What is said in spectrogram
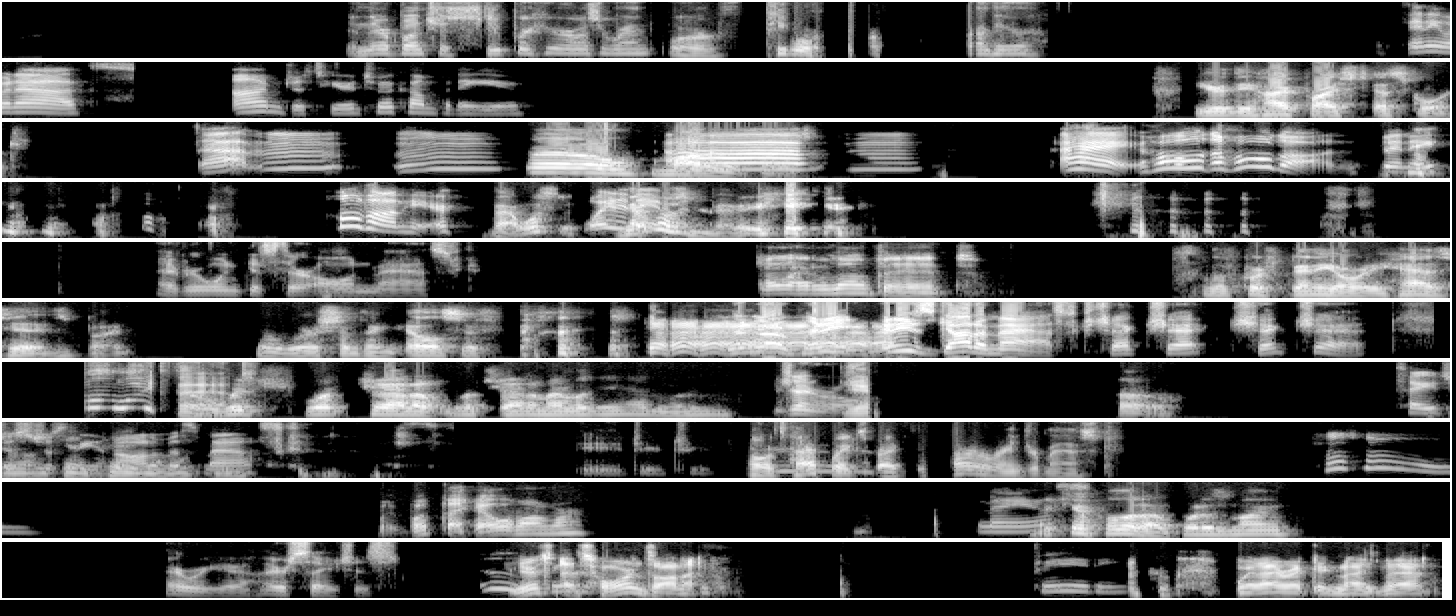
And there are a bunch of superheroes around, or people around here. If anyone asks, I'm just here to accompany you. You're the high priced escort. Uh, mm, mm, Well, moderate uh, price. Hey, hold hold on, Benny. hold on here. That wasn't wait a that minute. wasn't Betty. Everyone gets their own mask. Oh, I love it. well, of course, Benny already has his, but we'll wear something else if No, no, Benny, Benny's got a mask. Check, check, check, chat. I like that. which what chat what chat am I looking at? General. Yeah. Oh, So you just just the anonymous mask. oh, it's halfway expected. Power Ranger mask. Wait, what the hell am I wearing? I can't pull it up. What is mine? There we go. There's Sage's. Ooh, Yours has horns on it. pretty. Wait, I recognize that.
